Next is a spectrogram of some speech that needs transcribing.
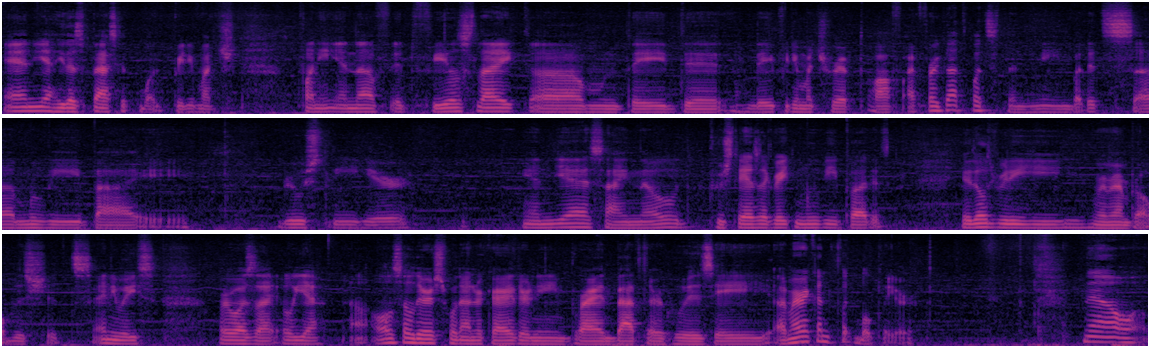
And yeah, he does basketball pretty much. Funny enough, it feels like um, they did they pretty much ripped off. I forgot what's the name, but it's a movie by Bruce Lee here. And yes, I know Bruce Lee has a great movie, but it's you don't really remember all this shit. Anyways, where was I? Oh yeah. Uh, also, there's one other character named Brian Battler who is a American football player. Now,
